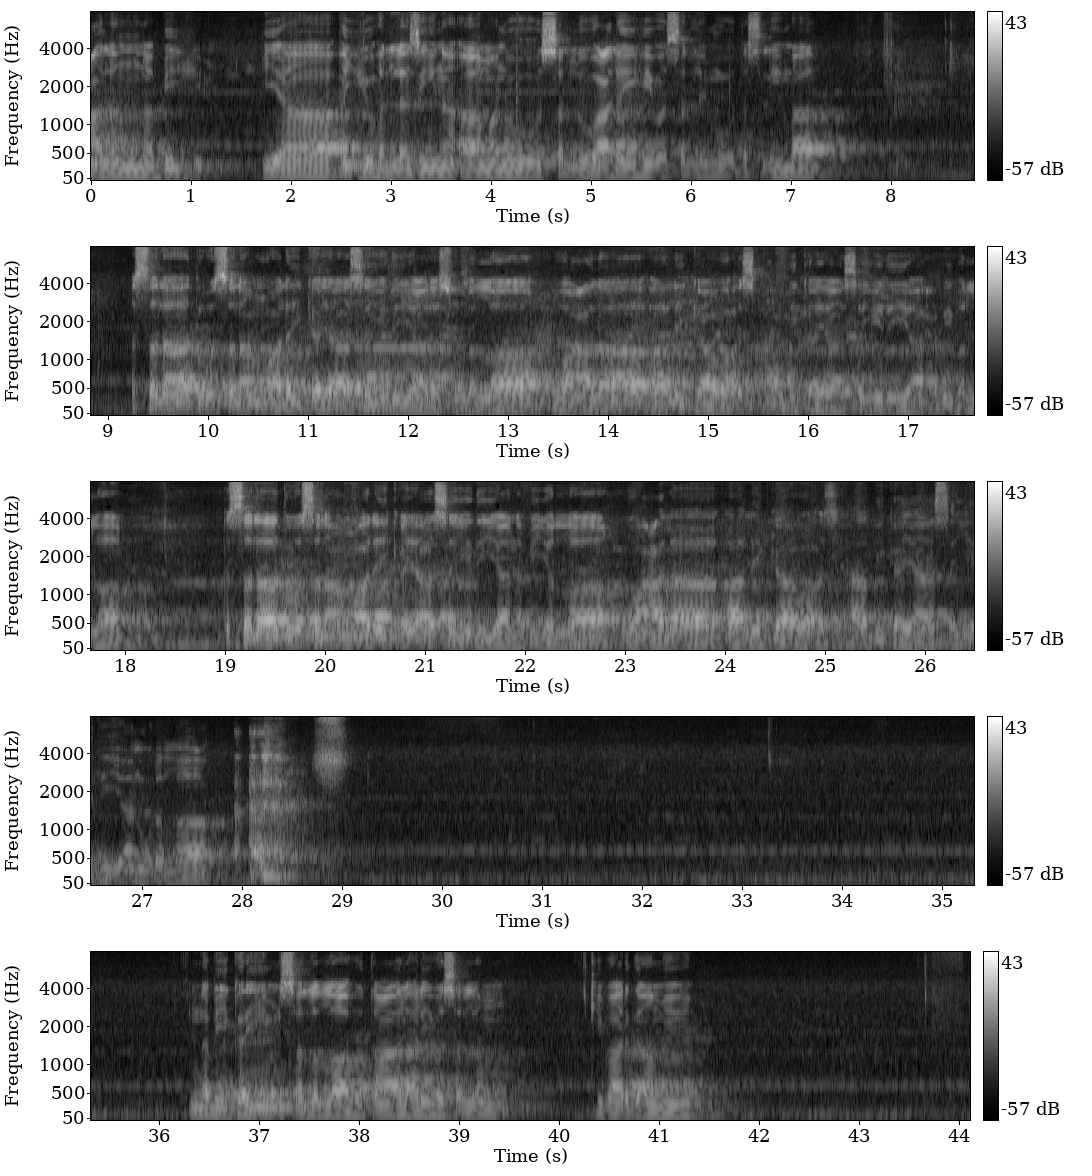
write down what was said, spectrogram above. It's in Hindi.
अलनबी या अय्युहल्लज़ीना आमनू सल्लु अलैहि वसल्लिमु तस्लीमा अस्सलातु या सय्यदी या रसूलल्लाह व अला आलिका व अस्हाबिका या सय्यदी या अलैका या सय्यदी या नबी अल्लाह व अला आलिका व अस्हाबिका या या अल्लाह नबी करीम सल्लल्लाहु ताला अलैहि वसल्लम की बारगाह में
